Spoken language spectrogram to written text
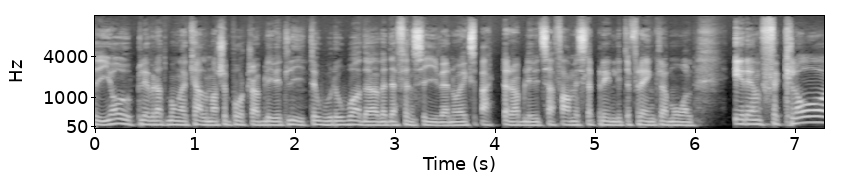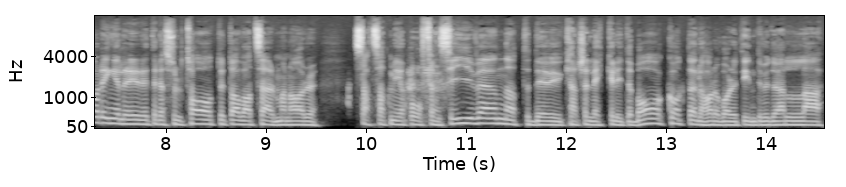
jag upplever att många Kalmar-supportrar har blivit lite oroade över defensiven och experter har blivit så här, fan vi släpper in lite för enkla mål. Är det en förklaring eller är det ett resultat av att så här, man har satsat mer på offensiven? Att det kanske läcker lite bakåt? Eller har det varit individuella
